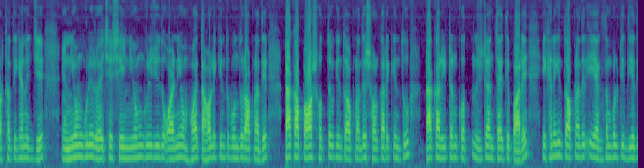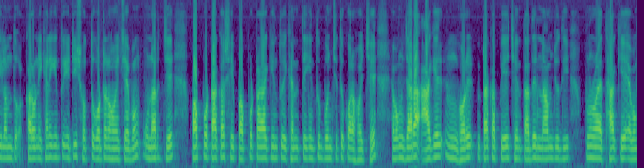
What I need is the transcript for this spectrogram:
অর্থাৎ এখানে যে নিয়মগুলি রয়েছে, সেই নিয়মগুলি যদি অনিয়ম হয়, তাহলে কিন্তু বন্ধুরা আপনাদের টাকা পাওয়া সত্ত্বেও কিন্তু আপনাদের সরকারে কিন্তু টাকা রিটার্ন রিটার্ন চাইতে পারে। এখানে কিন্তু আপনাদের এই এক্সাম্পলটি দিয়ে দিলাম তো, কারণ এখানে কিন্তু এটি সত্য ঘটনা হয়েছে এবং ওনার যে প্রাপ্য টাকা, সেই প্রাপ্য টাকা কিন্তু এখান থেকে কিন্তু বঞ্চিত করা হয়েছে। এবং যারা আগের ঘরের টাকা পেয়েছেন, তাদের নাম যদি পুনরায় থাকে এবং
